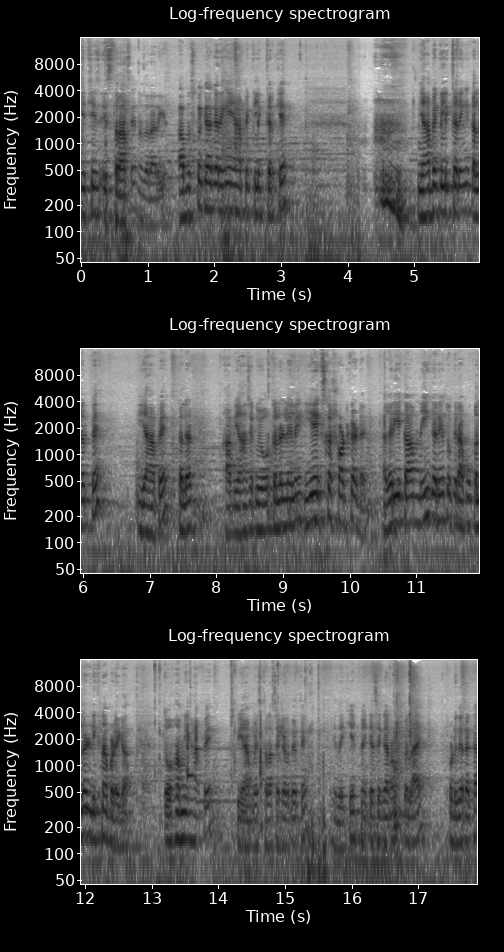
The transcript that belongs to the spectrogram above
ये चीज़ इस तरह से नज़र आ रही है। अब उसको क्या करेंगे? यहाँ पे क्लिक करके, यहाँ पे क्लिक करेंगे कलर पे। यहाँ पे कलर, आप यहाँ से कोई और कलर ले लें। ये इसका शॉर्टकट है। अगर ये काम नहीं करे तो फिर आपको कलर लिखना पड़ेगा। तो हम यहाँ पे इसको यहाँ पे इस तरह से कर देते हैं। ये देखिए, मैं कैसे कर रहा हूँ लाए थोड़ी देर रखा,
